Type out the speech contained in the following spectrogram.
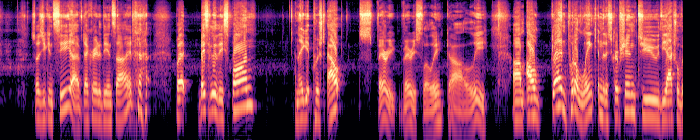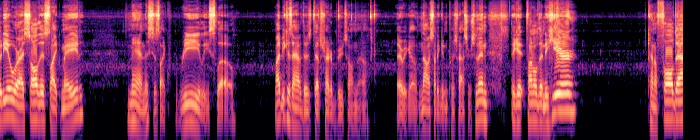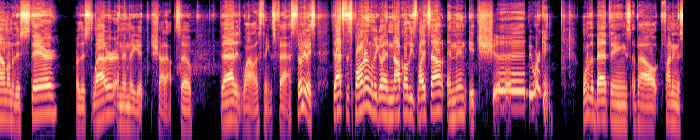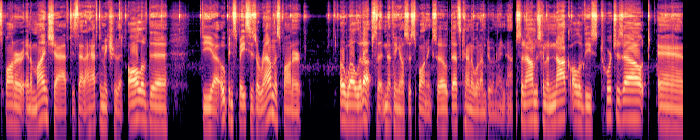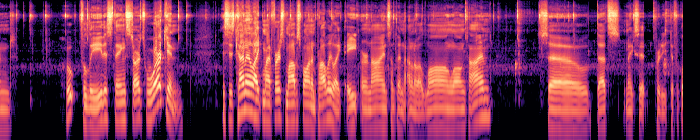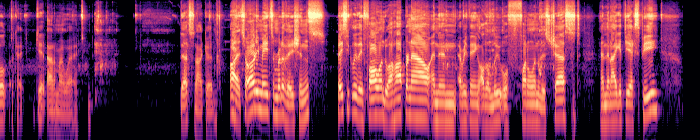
So as you can see, I've decorated the inside. but basically they spawn, and they get pushed out very, very slowly. Golly. Um, I'll go ahead and put a link in the description to the actual video where I saw this like made. Man, this is like really slow. Might be because I have those Depth Strider boots on though. There we go. Now I started getting pushed faster. So then they get funneled into here. Kind of fall down onto this stair or this ladder and then they get shot out. So that is, wow, this thing is fast. So anyways, that's the spawner. Let me go ahead and knock all these lights out, and then it should be working. One of the bad things about finding the spawner in a mine shaft is that I have to make sure that all of the the uh, open spaces around the spawner are well lit up so that nothing else is spawning. So that's kind of what I'm doing right now. So now I'm just going to knock all of these torches out and hopefully this thing starts working. This is kind of like my first mob spawn in probably like 8 or 9, something, I don't know, a long, long time. So, that's makes it pretty difficult. Okay, get out of my way. That's not good. Alright, so I already made some renovations. Basically, they fall into a hopper now, and then everything, all the loot will funnel into this chest, and then I get the XP.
